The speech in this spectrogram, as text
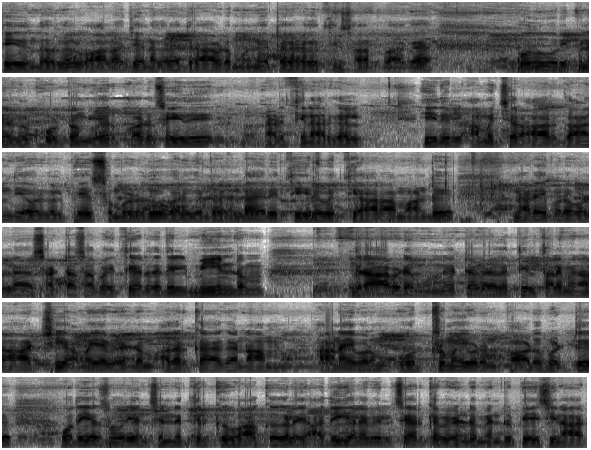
செய்திருந்தவர்கள் வாலாஜி நகர திராவிட முன்னேற்ற கழகத்தின் சார்பாக பொது உறுப்பினர்கள் கூட்டம் ஏற்பாடு செய்து நடத்தினார்கள். இதில் அமைச்சர் ஆர். காந்தி அவர்கள் பேசும் பொழுது வருகின்ற ரெண்டாயிரத்தி இருபத்தி ஆறாம் ஆண்டு நடைபெறவுள்ள சட்டசபை தேர்தலில் மீண்டும் திராவிட முன்னேற்ற கழகத்தில் தலைமையிலான ஆட்சி அமைய வேண்டும். அதற்காக நாம் அனைவரும் ஒற்றுமையுடன் பாடுபட்டு உதயசூரியன் சின்னத்திற்கு வாக்குகளை அதிக அளவில் சேர்க்க வேண்டும் என்று பேசினார்.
